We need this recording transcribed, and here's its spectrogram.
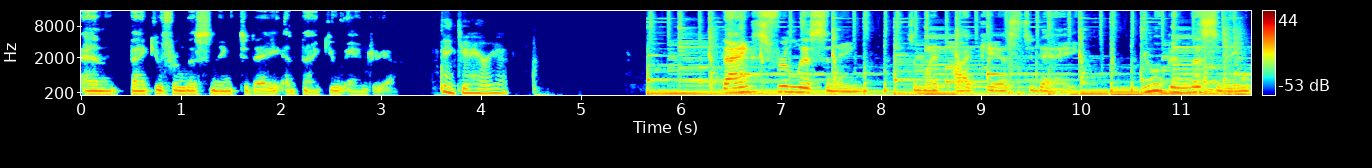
And thank you for listening today. And thank you, Andrea. Thank you, Harriet. Thanks for listening to my podcast today. You have been listening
